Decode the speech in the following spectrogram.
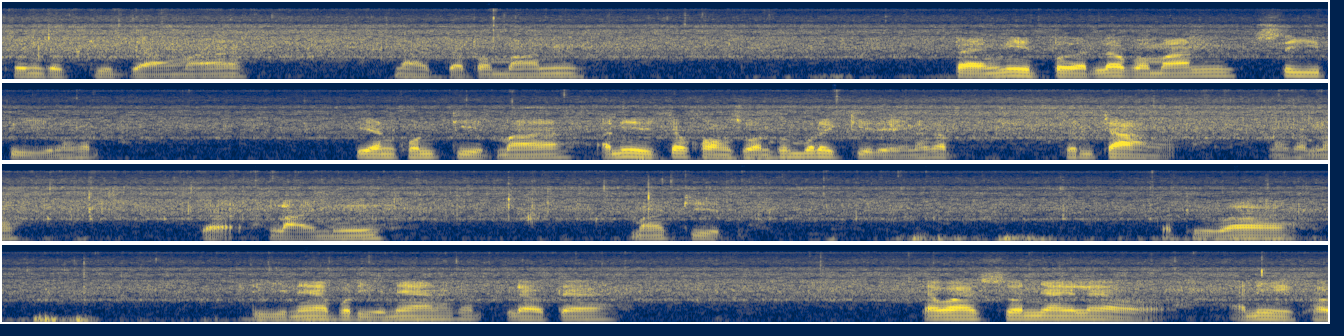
เพิ่งจะกรีดยางมา น่าจะประมาณ แปลงนี่เปิดแล้วประมาณสี่ปีนะครับ เปลี่ยนคนกรีดมา อันนี้เจ้าของสวนเพิ่นบ่ได้กรีดเองนะครับ เพิ่นจ้างนะครับเนาะก็หลายมือมากรีดก็ถือว่า ดีแน่บ่ดีแน่นะครับ แล้วแต่ แต่ว่าส่วนใหญ่แล้ว อันนี้เขา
